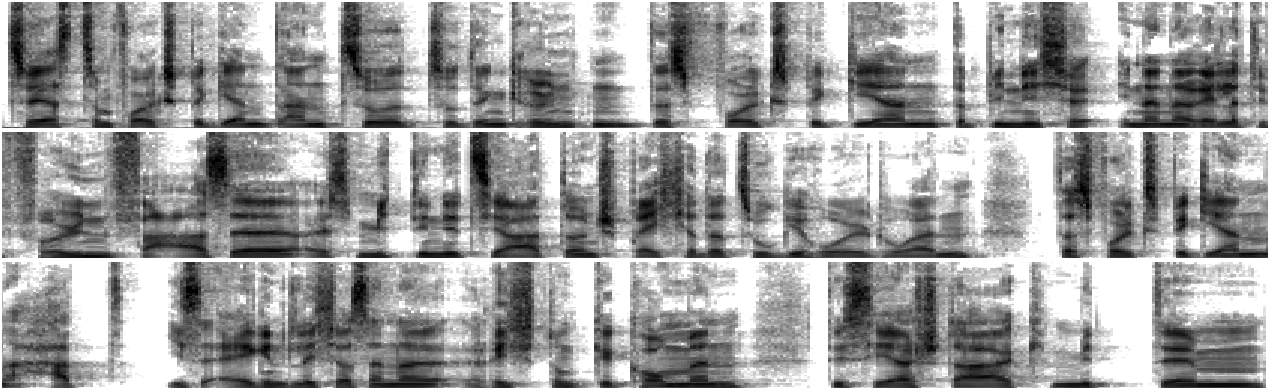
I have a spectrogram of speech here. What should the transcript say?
zuerst zum Volksbegehren, dann zu, zu den Gründen. Das Volksbegehren, da bin ich in einer relativ frühen Phase als Mitinitiator und Sprecher dazugeholt worden. Das Volksbegehren hat, ist eigentlich aus einer Richtung gekommen, die sehr stark mit dem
